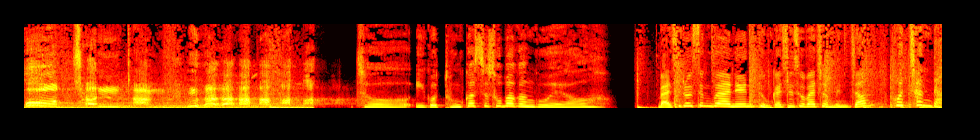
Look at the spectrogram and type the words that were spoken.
호천당. 저 이거 돈가스 소바 광고예요. 맛으로 승부하는 돈가스 소바 전문점 호천당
